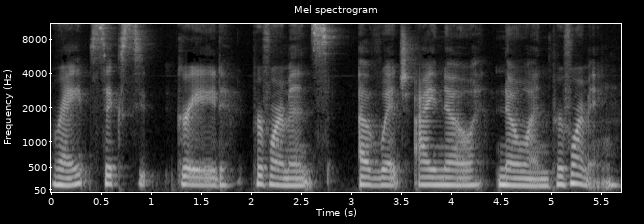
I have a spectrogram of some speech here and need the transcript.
right? Sixth grade performance of which I know no one performing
